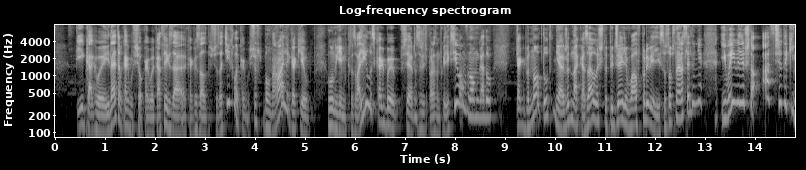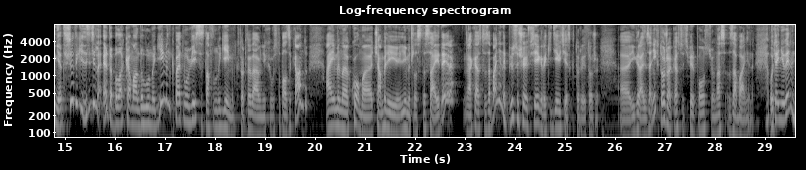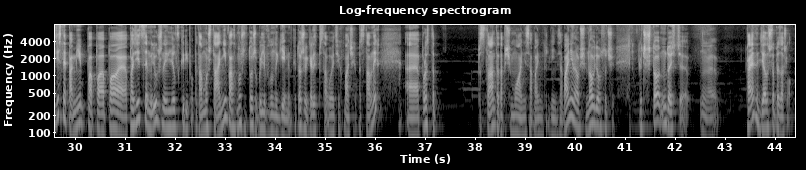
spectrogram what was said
И как бы, и на этом как бы все, как бы конфликт, за, как казалось бы, все затихло, как бы все было нормально, как и Лун Гейминг развалилась, как бы все разошлись по разным коллективам в новом году. Как бы, но тут неожиданно оказалось, что PJ или Valve провели собственное расследование и выявили, что а все-таки нет, все-таки действительно это была команда Luna Gaming, поэтому весь состав Luna Gaming, который тогда у них выступал за команду, а именно Кома, Чамбли, Limitless, ТСА и Дейра, оказываются забанены, плюс еще и все игроки 9S, которые тоже э, играли за них, тоже оказываются теперь полностью у нас забанены. Вот я не уверен, единственное, по, по, по, по позициям Люжина и Лил Скрипа, потому что они, возможно, тоже были в Luna Gaming, и тоже играли в этих матчах подставных, э, просто странно тогда, почему они забанены, другие не забанены, в общем, но в любом случае, что, ну, то есть, э, понятное дело, что произошло.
